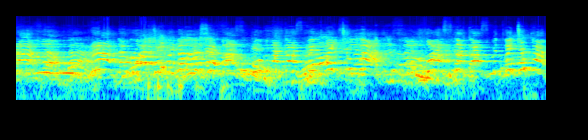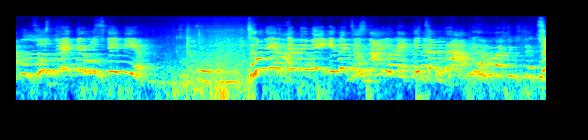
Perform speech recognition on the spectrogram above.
Правда, хоче, ну лише вас був наказ Медведчука. У вас наказ Медведчука був зустріти руський мір. Повірте мені, і ви це знаєте, і це правда. Це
